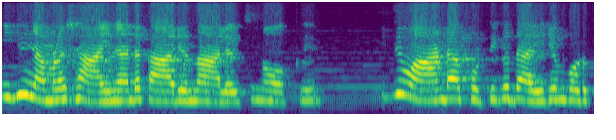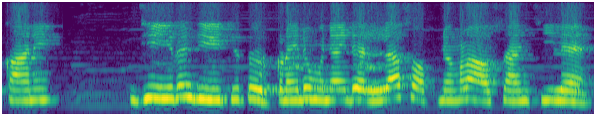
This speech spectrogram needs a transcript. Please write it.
ഇജ് നമ്മളെ ഷായിനാന്റെ കാര്യം ഒന്ന് ആലോചിച്ച് നോക്ക്. ഇജ് വേണ്ട ആ കുട്ടിക്ക് ധൈര്യം കൊടുക്കാന്. ജീവിതം ജീവിച്ചു തീർക്കണതിന് മുന്നേ അതിന്റെ എല്ലാ സ്വപ്നങ്ങളും അവസാനിച്ചില്ലേ?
